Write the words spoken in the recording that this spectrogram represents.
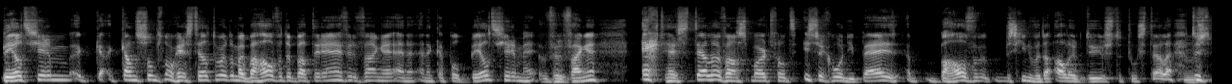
Beeldscherm kan soms nog hersteld worden, maar behalve de batterij vervangen en een kapot beeldscherm vervangen, echt herstellen van smartphones is er gewoon niet bij, behalve misschien voor de allerduurste toestellen. Hmm. Dus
